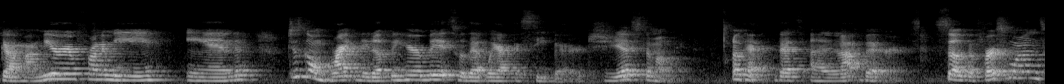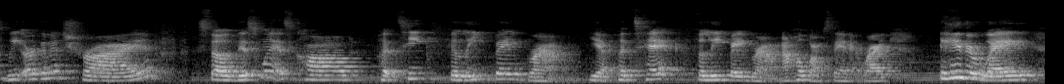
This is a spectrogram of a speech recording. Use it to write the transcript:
Got my mirror in front of me and just gonna brighten it up in here a bit so that way I can see better. Just a moment. Okay, that's a lot better. So the first ones we are gonna try. So this one is called Patek Philippe Brown. Yeah, Patek Philippe Brown. I hope I'm saying it right. Either way,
